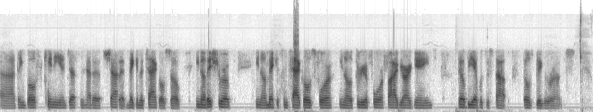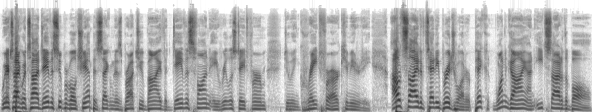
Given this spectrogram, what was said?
uh, I think both Kenny and Justin had a shot at making the tackle. So, you know, they sure up, you know, making some tackles for, you know, three or four or five yard gains. They'll be able to stop those bigger runs. We're talking with Todd Davis, Super Bowl champ. His segment is brought to you by the Davis Fund, a real estate firm doing great for our community. Outside of Teddy Bridgewater, pick one guy on each side of the ball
